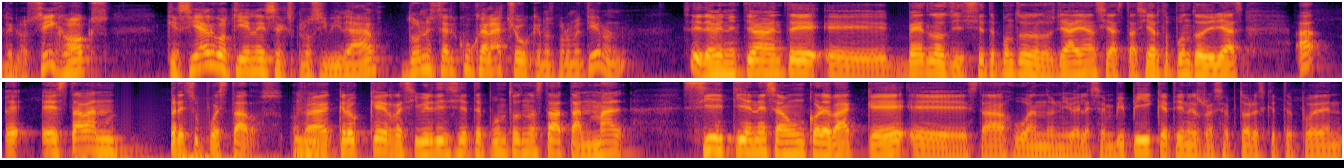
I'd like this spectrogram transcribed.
de los Seahawks, que si algo tiene es explosividad, ¿dónde está el cucaracho que nos prometieron? no? Sí, definitivamente eh, ves los 17 puntos de los Giants y hasta cierto punto dirías, ah, eh, estaban presupuestados. O sea, creo que recibir 17 puntos no estaba tan mal. Sí tienes a un coreback que eh, estaba jugando niveles MVP, que tienes receptores que te pueden,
